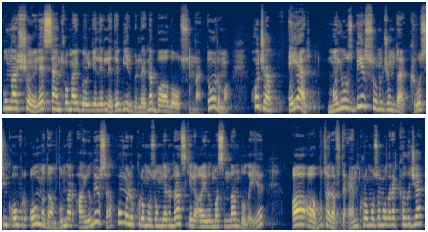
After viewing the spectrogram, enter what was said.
bunlar şöyle sentromer bölgeleriyle de birbirlerine bağlı olsunlar. Doğru mu? Hocam eğer mayoz 1 sonucunda crossing over olmadan bunlar ayrılıyorsa homolog kromozomların rastgele ayrılmasından dolayı AA bu tarafta N kromozom olarak kalacak.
